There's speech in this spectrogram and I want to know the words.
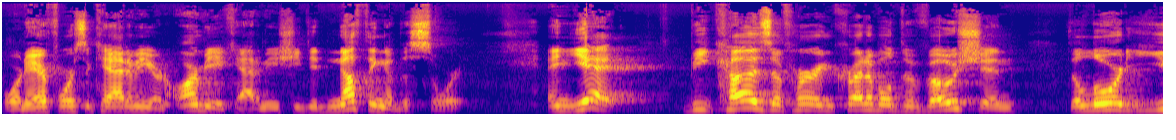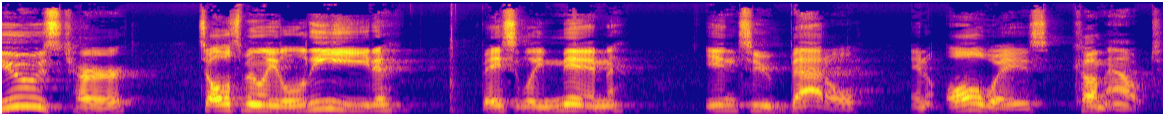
or an Air Force academy or an Army academy. She did nothing of the sort. And yet, because of her incredible devotion, the Lord used her to ultimately lead basically men into battle and always come out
